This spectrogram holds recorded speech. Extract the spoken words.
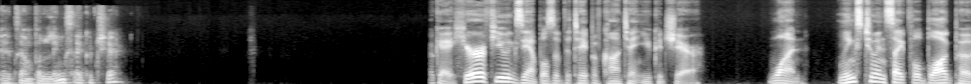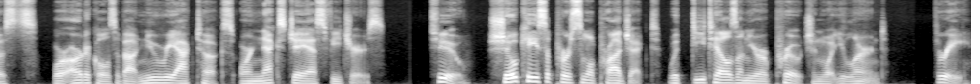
example links I could share? Okay, here are a few examples of the type of content you could share. 1. Links to insightful blog posts or articles about new React hooks or Next.js features. 2. Showcase a personal project with details on your approach and what you learned. 3.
